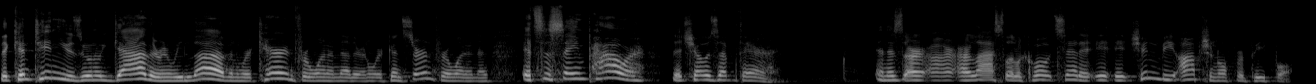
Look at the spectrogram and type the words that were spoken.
that continues when we gather and we love and we're caring for one another and we're concerned for one another. It's the same power that shows up there. And as our, our, our last little quote said, it, it, it, shouldn't be optional for people,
